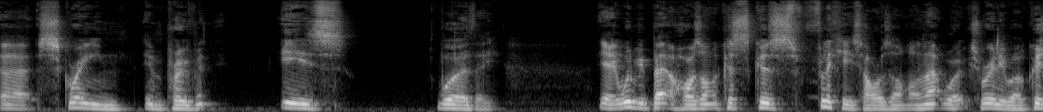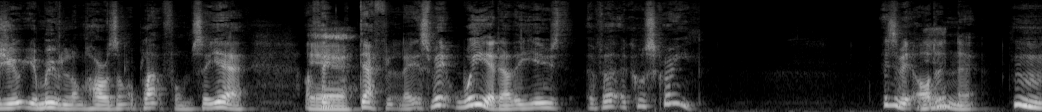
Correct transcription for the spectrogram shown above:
uh, screen improvement is worthy. Yeah, it would be better horizontal because because Flicky's horizontal and that works really well because you, you're moving along horizontal platforms. So yeah, I Yeah. think definitely it's a bit weird how they used a vertical screen. It's a bit odd, isn't it? Hmm.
